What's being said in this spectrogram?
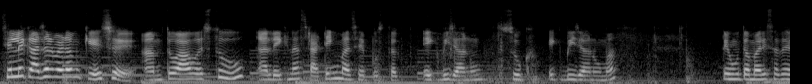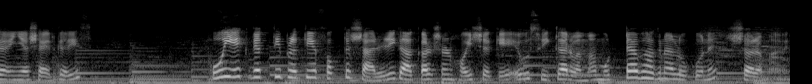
છેલ્લે કાજલ મેડમ કહે છે, આમ તો આ વસ્તુ આ લેખના સ્ટાર્ટિંગમાં છે પુસ્તક. એકબીજાનું સુખ એકબીજાનુંમાં તે હું તમારી સાથે અહીંયા શેર કરીશ. કોઈ એક વ્યક્તિ પ્રત્યે ફક્ત શારીરિક આકર્ષણ હોઈ શકે એવું સ્વીકારવામાં મોટા ભાગના લોકોને શરમ આવે.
